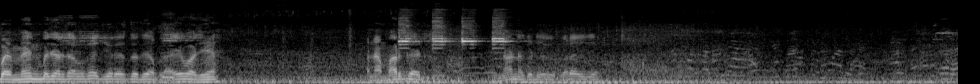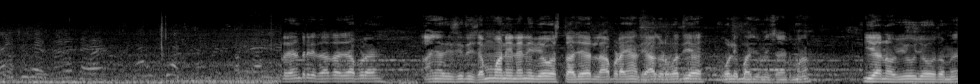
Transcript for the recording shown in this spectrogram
ભાઈ મેઇન બજાર ચાલુ થાય જે રસ્તાથી આપણે આવ્યા છીએ. અને આ માર્કેટ નાનકડી એવી ભરાઈ છે. એન્ટ્રી થતા જ આપણે અહીંયાથી સીધી જમવાની એની વ્યવસ્થા છે એટલે આપણે અહીંયાથી આગળ વધીએ ઓલી બાજુની સાઈડમાં. ગિયાનો વ્યૂ જોવો તમે.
